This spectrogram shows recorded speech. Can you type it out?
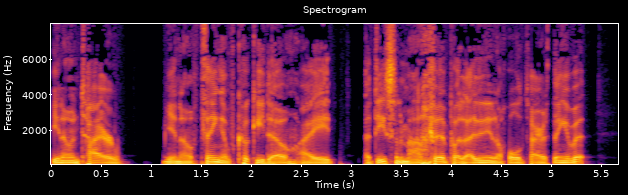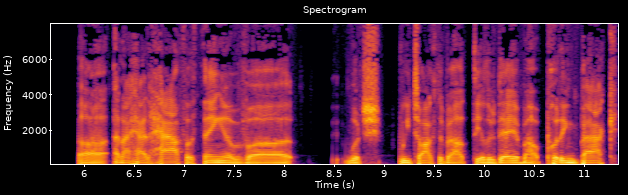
you know, entire, you know, thing of cookie dough. I ate a decent amount of it, but I didn't eat a whole entire thing of it. Uh, and I had half a thing of, uh, which we talked about the other day about putting back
